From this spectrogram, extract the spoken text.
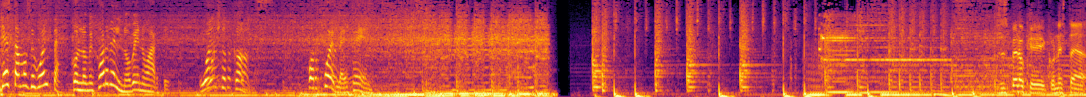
Ya estamos de vuelta con lo mejor del noveno arte. One Shot Comics. Por Puebla FM. Espero que con esta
